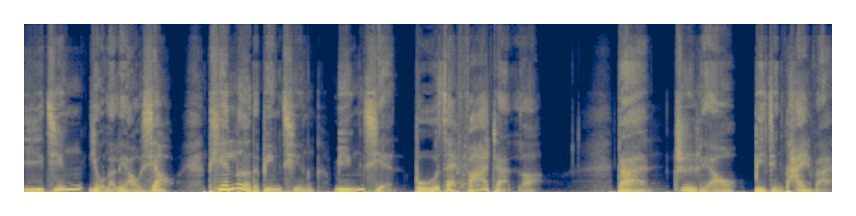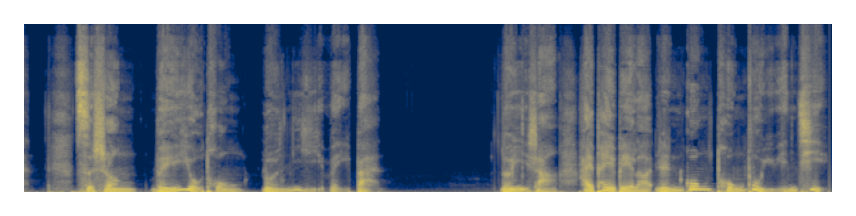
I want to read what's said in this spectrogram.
已经有了疗效，天乐的病情明显不再发展了，但。治疗毕竟太晚，此生唯有同轮椅为伴。轮椅上还配备了人工同步语音器，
